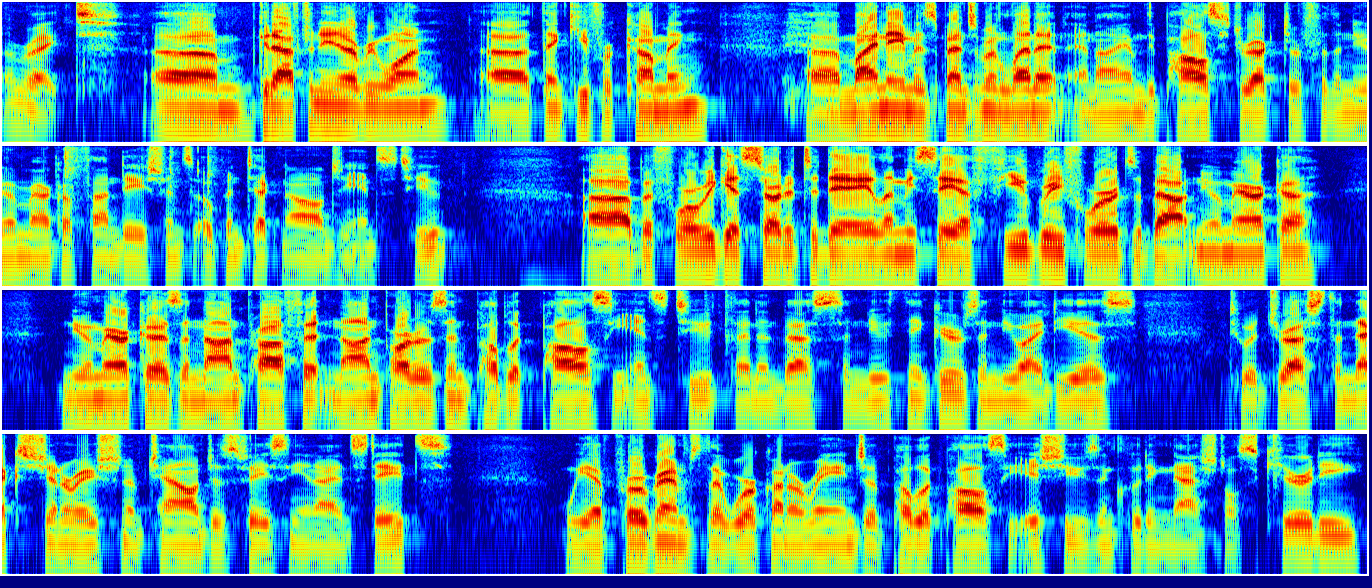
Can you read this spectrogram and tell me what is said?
All right. Um, good afternoon, everyone. Uh, thank you for coming. Uh, my name is Benjamin Lennett, and I am the Policy Director for the New America Foundation's Open Technology Institute. Uh, before we get started today, let me say a few brief words about New America. New America is a nonprofit, nonpartisan public policy institute that invests in new thinkers and new ideas to address the next generation of challenges facing the United States. We have programs that work on a range of public policy issues, including national security,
